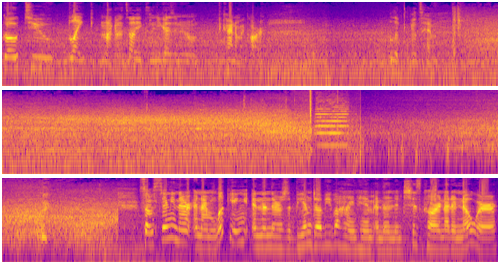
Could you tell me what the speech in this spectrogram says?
go to blank. I'm not going to tell you because then you guys don't know the kind of my car. Look, it's him. So I'm standing there and I'm looking and then there's a BMW behind him and then it's his car and out of nowhere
